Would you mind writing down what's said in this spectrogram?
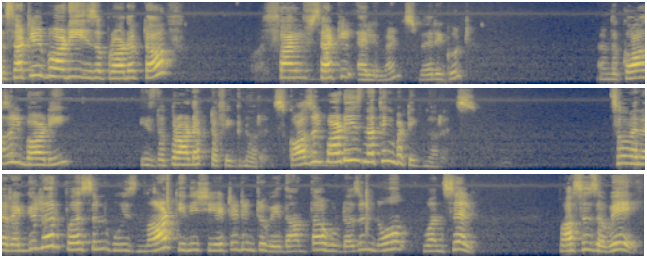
The subtle body is a product of five subtle elements. Very good. And the causal body is the product of ignorance. Causal body is nothing but ignorance. So, when a regular person who is not initiated into Vedanta, who doesn't know oneself, passes away,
